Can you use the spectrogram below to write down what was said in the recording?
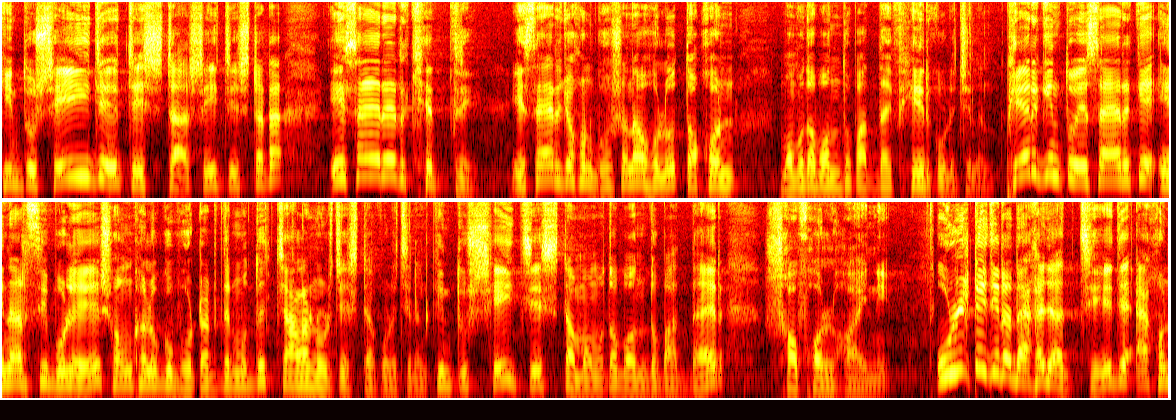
কিন্তু সেই যে চেষ্টা, সেই চেষ্টাটা এসআইআর ক্ষেত্রে, এসআইআর যখন ঘোষণা হলো, তখন মমতা বন্দ্যোপাধ্যায় ফের করেছিলেন। ফের কিন্তু এসআইআরকে এনআরসি বলে সংখ্যালঘু ভোটারদের মধ্যে চালানোর চেষ্টা করেছিলেন। কিন্তু সেই চেষ্টা মমতা বন্দ্যোপাধ্যায়ের সফল হয়নি। উল্টে যেটা দেখা যাচ্ছে যে এখন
